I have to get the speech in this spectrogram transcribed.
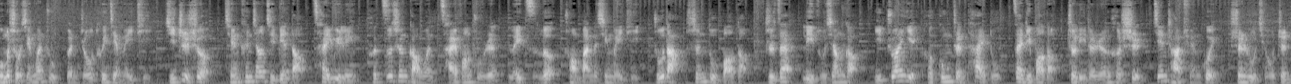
我们首先关注本周推荐媒体：极致社前铿锵集编导蔡玉玲和资深港文采访主任雷子乐创办的新媒体，主打深度报道，旨在立足香港，以专业和公正态度在地报道这里的人和事，监察权贵，深入求真。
